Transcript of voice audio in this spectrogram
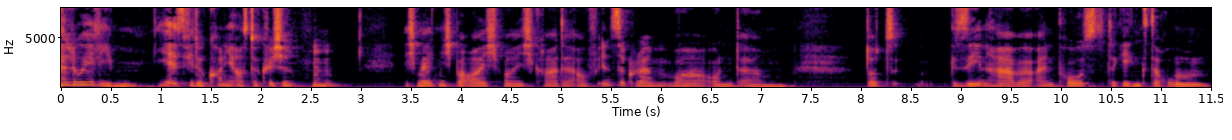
Hallo ihr Lieben, hier ist wieder Conny aus der Küche. Ich melde mich bei euch, weil ich gerade auf Instagram war und ähm, dort gesehen habe einen Post, da ging es darum,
